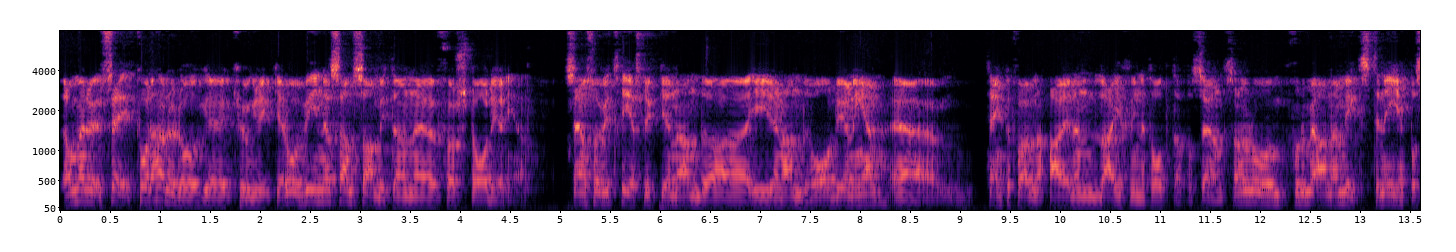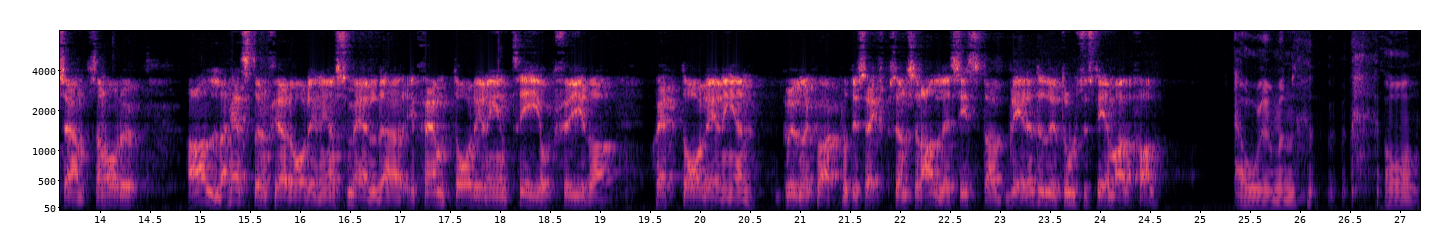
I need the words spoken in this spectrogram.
Ja men nu, säg, kolla här nu då eh, kung Rickard. Då vinner Sam Summit den eh, första avdelningen. Sen så har vi tre stycken andra i den andra avdelningen. Eh, tänk dig fall Island Life vinner till 8%. Sen då, får du med Anna Mix till 9%. Sen har du alla hästar i den fjärde avdelningen, smäll där. I femte avdelningen 3 och 4. Sjätte avdelningen, Bruno Kvart 86%. Sen alldeles sista blev det inte ett roligt system i alla fall. Jo, jo men... Ja.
